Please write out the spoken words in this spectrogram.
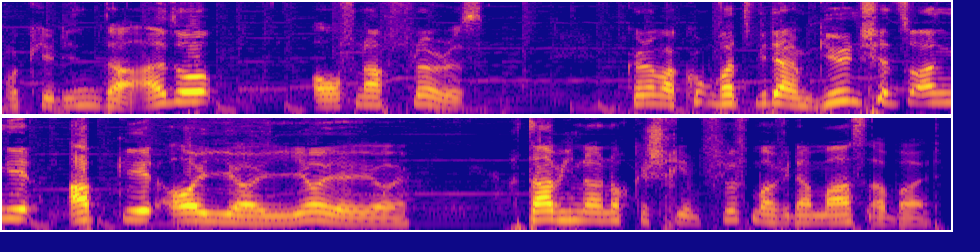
Okay, die sind da. Also, auf nach Fluris. Können wir mal gucken, was wieder im Gildenchat so angeht. Abgeht. Oi, oi, oi, oi. Ach, da habe ich noch geschrieben. Fluff mal wieder Maßarbeit.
